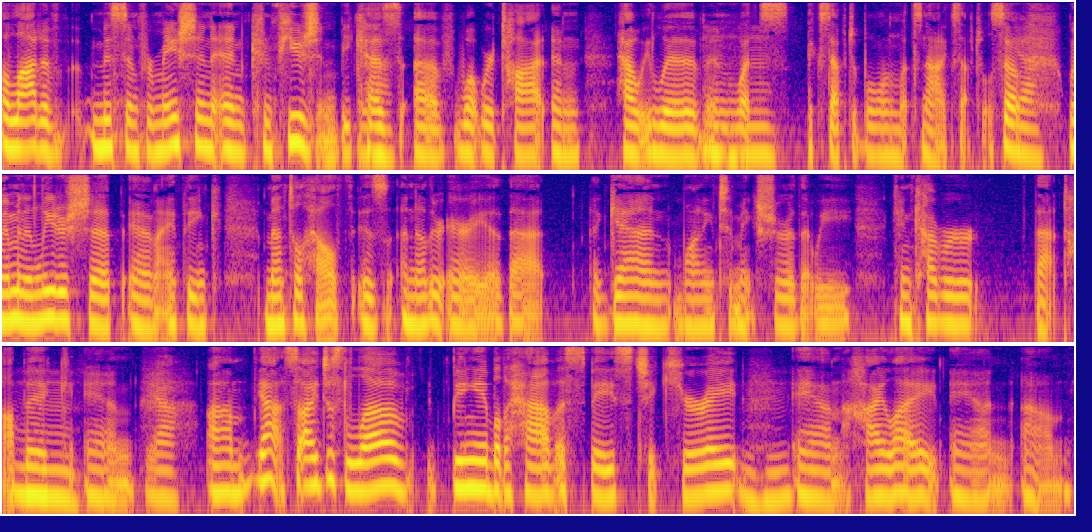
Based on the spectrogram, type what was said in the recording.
a lot of misinformation and confusion because of what we're taught and how we live and what's acceptable and what's not acceptable. So, Mm-hmm. Yeah. women in leadership, and I think mental health is another area that, again, wanting to make sure that we can cover that topic and Yeah. um, yeah, so I just love being able to have a space to curate Mm-hmm. and highlight and um,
